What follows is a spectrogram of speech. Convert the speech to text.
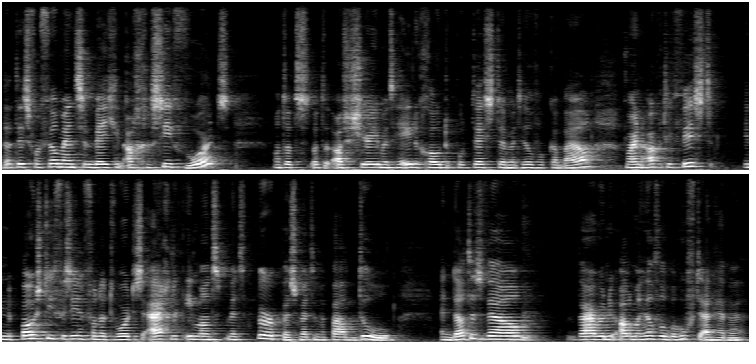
dat is voor veel mensen een beetje een agressief woord. Want dat, dat associeer je met hele grote protesten, met heel veel kabaal. Maar een activist in de positieve zin van het woord is eigenlijk iemand met purpose, met een bepaald doel. En dat is wel waar we nu allemaal heel veel behoefte aan hebben.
